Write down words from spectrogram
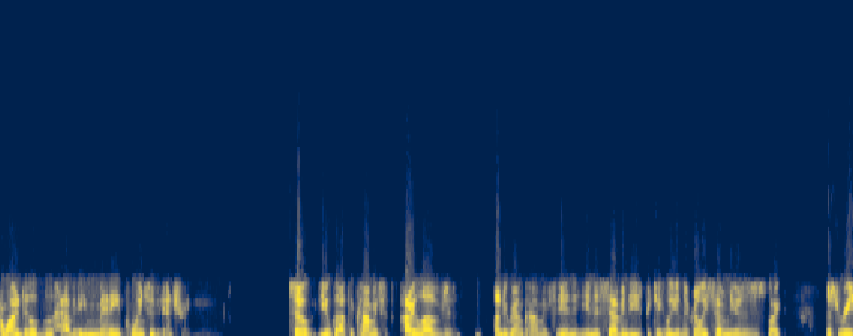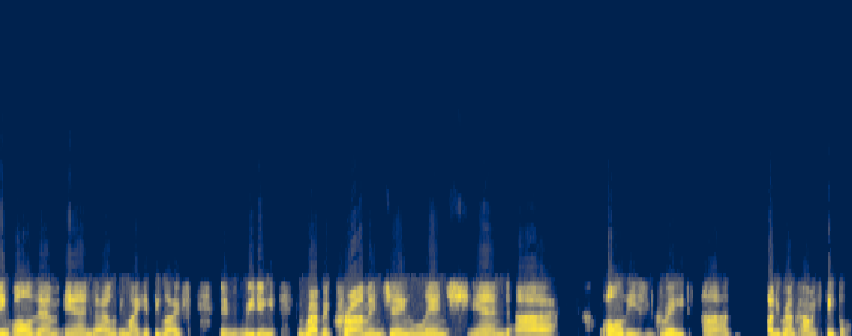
I wanted to have a many points of entry. So you've got the comics. I loved underground comics in in the 70s, particularly in the early 70s. It's like just reading all of them and uh, living my hippie life and reading Robert Crumb and Jay Lynch and uh, all these great uh, underground comics people.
